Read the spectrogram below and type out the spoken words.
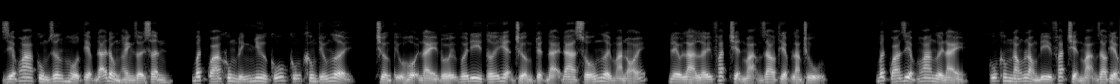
diệp hoa cùng dương hồ tiệp đã đồng hành rời sân, bất quá khung đính như cũ cũng không thiếu người, trường tiểu hội này đối với đi tới hiện trường tuyệt đại đa số người mà nói, đều là lấy phát triển mạng giao thiệp làm chủ. Bất quá diệp hoa người này, cũng không nóng lòng đi phát triển mạng giao thiệp,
